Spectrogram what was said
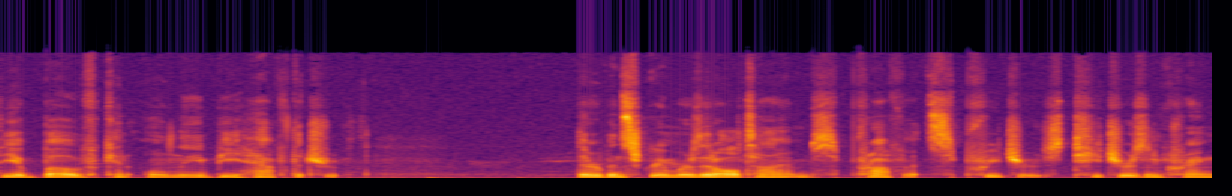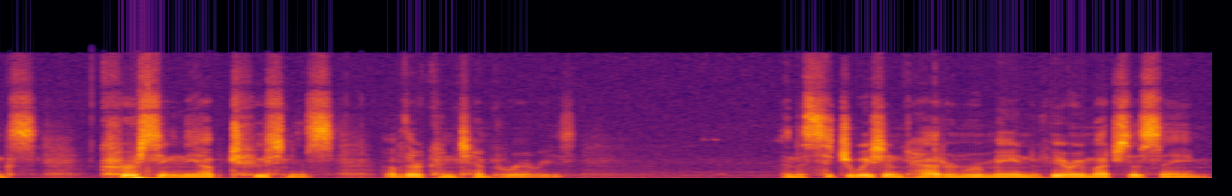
the above can only be half the truth. There have been screamers at all times prophets, preachers, teachers, and cranks, cursing the obtuseness of their contemporaries. And the situation pattern remained very much the same.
